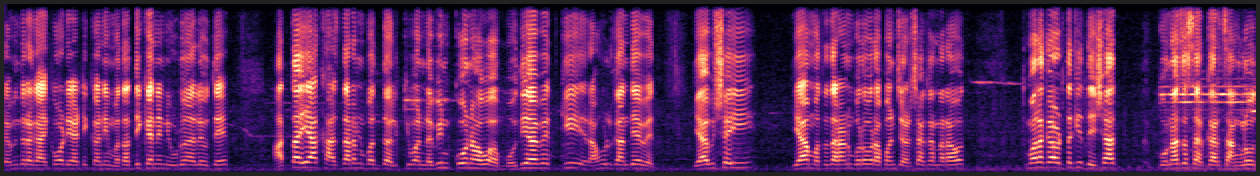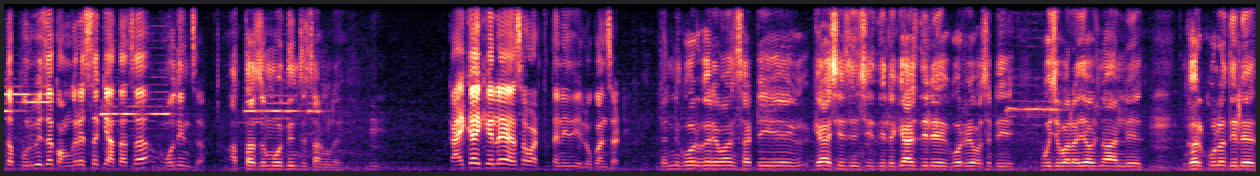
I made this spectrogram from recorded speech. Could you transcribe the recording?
रवींद्र गायकवाड या ठिकाणी मताधिक्याने निवडून आले होते. आता या खासदारांबद्दल किंवा नवीन कोण हवं मोदी हवेत की राहुल गांधी हवेत याविषयी या मतदारांबरोबर आपण चर्चा करणार आहोत. तुम्हाला काय वाटतं की देशात कोणाचं सरकार चांगलं होतं पूर्वीचं काँग्रेसचं की आताचं मोदींचं? आत्ताचं मोदींचं चांगलं आहे. काय काय केलंय असं वाटतं त्यांनी लोकांसाठी? त्यांनी गोरगरिबांसाठी गॅस एजन्सी दिले गॅस दिले गोरगरिबासाठी उज्ज्वला योजना आणलेत घरकुलं दिलेत.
